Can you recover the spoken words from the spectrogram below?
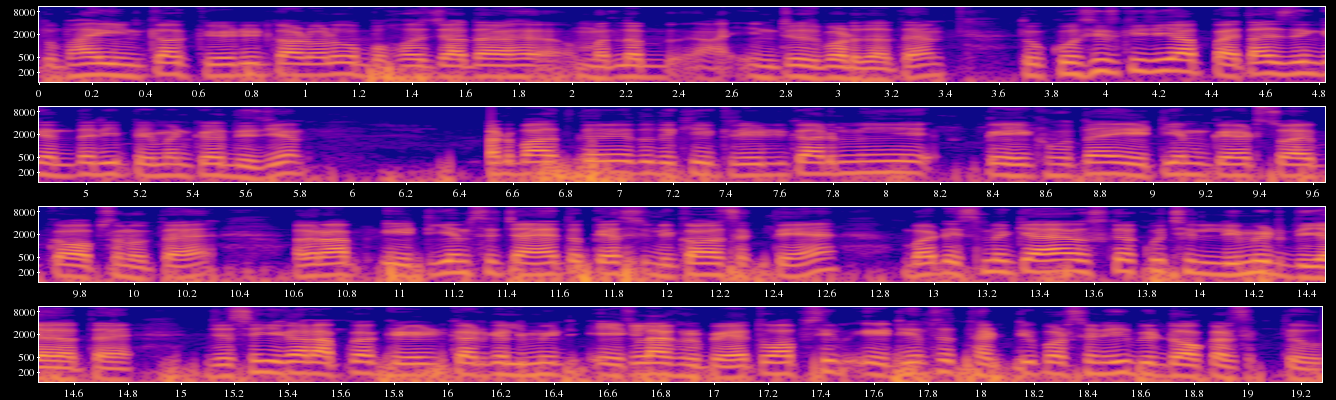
तो भाई इनका क्रेडिट कार्ड वालों का बहुत ज़्यादा मतलब इंटरेस्ट बढ़ जाता है। तो कोशिश कीजिए आप पैंतालीस दिन के अंदर ही पेमेंट कर दीजिए। कार्ड बात करें तो देखिए, क्रेडिट कार्ड में एक होता है एटीएम कैट स्वाइप का ऑप्शन होता है। अगर आप एटीएम से चाहें तो कैश निकाल सकते हैं, बट इसमें क्या है, उसका कुछ लिमिट दिया जाता है। जैसे कि अगर आपका क्रेडिट कार्ड का लिमिट एक लाख रुपये है तो आप सिर्फ़ एटीएम से थर्टी परसेंट ही विड्रॉ कर सकते हो।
